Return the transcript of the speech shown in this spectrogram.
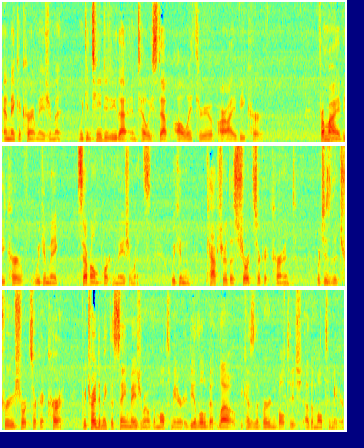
and make a current measurement we continue to do that until we step all the way through our IV curve. From our IV curve, we can make several important measurements. We can capture the short circuit current, which is the true short circuit current. If we tried to make the same measurement with a multimeter, it'd be a little bit low because of the burden voltage of the multimeter.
